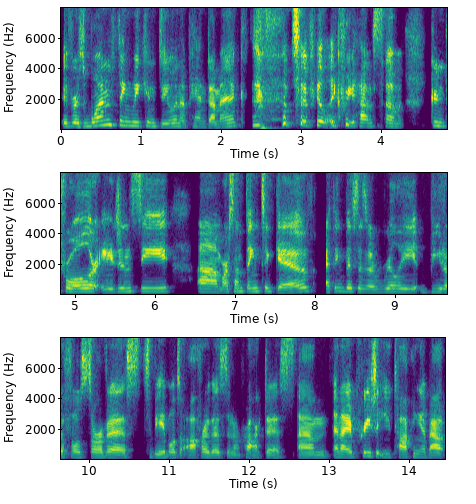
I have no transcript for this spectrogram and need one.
if there's one thing we can do in a pandemic to feel like we have some control or agency um, or something to give, I think this is a really beautiful service to be able to offer this in a practice. Um, and I appreciate you talking about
